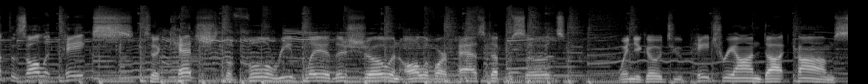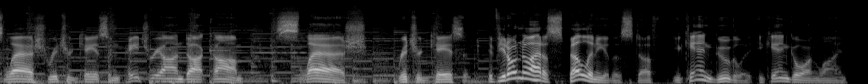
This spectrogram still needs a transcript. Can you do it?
Month is all it takes to catch the full replay of this show and all of our past episodes when you go to patreon.com slash richard Cason, patreon.com slash richard Cason. If you don't know how to spell any of this stuff, you can Google it. You can go online.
